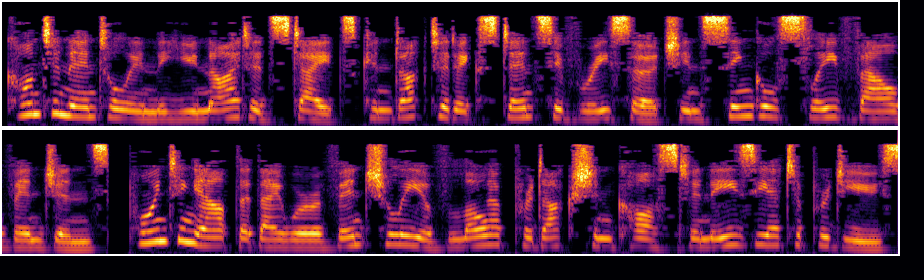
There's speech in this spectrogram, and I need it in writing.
Continental in the United States conducted extensive research in single-sleeve valve engines, pointing out that they were eventually of lower production cost and easier to produce.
